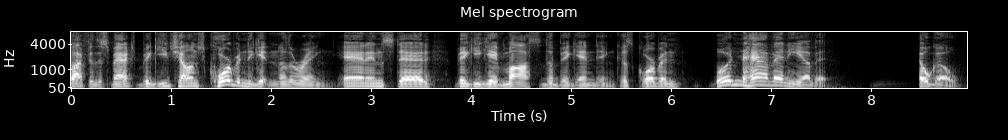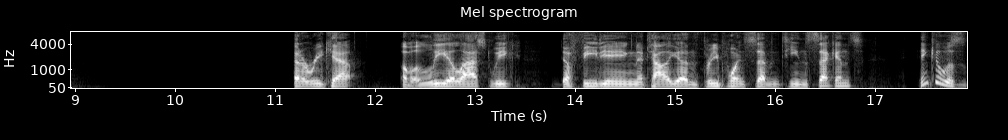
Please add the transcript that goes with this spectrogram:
After this match, Big E challenged Corbin to get into the ring, and instead, Big E gave Moss the big ending because Corbin wouldn't have any of it. No go. Got a recap of Aliyah last week defeating Natalya in 3.17 seconds. I think it was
